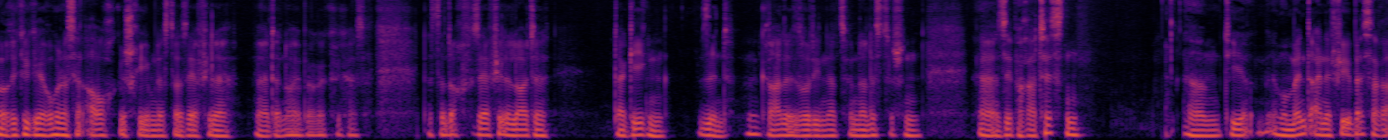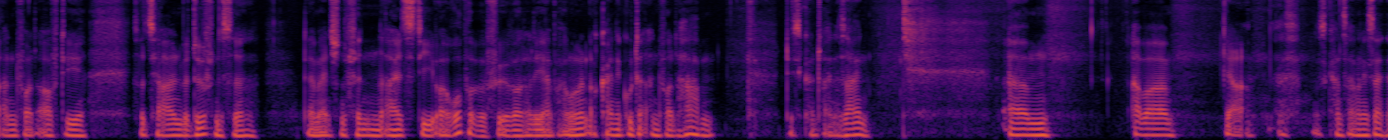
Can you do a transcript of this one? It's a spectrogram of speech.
Ulrike Gero das ja auch geschrieben, dass da sehr viele, ja, der neue Bürgerkrieg heißt, dass da doch sehr viele Leute dagegen sind. Gerade so die nationalistischen äh, Separatisten, die im Moment eine viel bessere Antwort auf die sozialen Bedürfnisse der Menschen finden als die Europabefürworter, die einfach im Moment noch keine gute Antwort haben. Dies könnte eine sein. Ähm, aber ja, das, das kann es einfach nicht sein.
